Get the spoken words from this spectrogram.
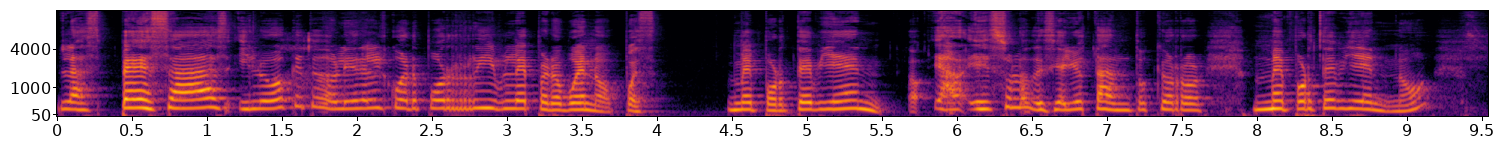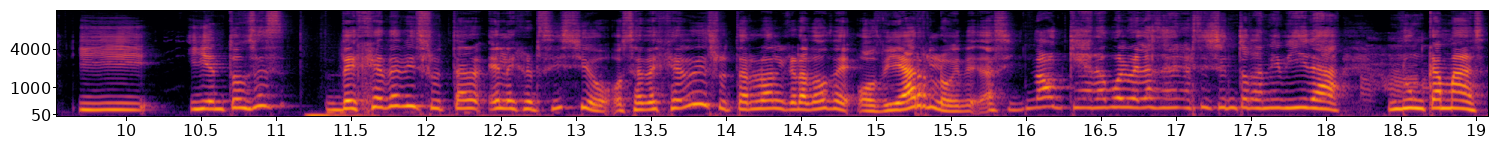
las pesas y luego que te doliera el cuerpo horrible, pero bueno, pues me porté bien. Eso lo decía yo tanto, qué horror. Me porté bien, ¿no? Y, y entonces dejé de disfrutar el ejercicio, o sea, dejé de disfrutarlo al grado de odiarlo y de así, no quiero volver a hacer ejercicio en toda mi vida, nunca más.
